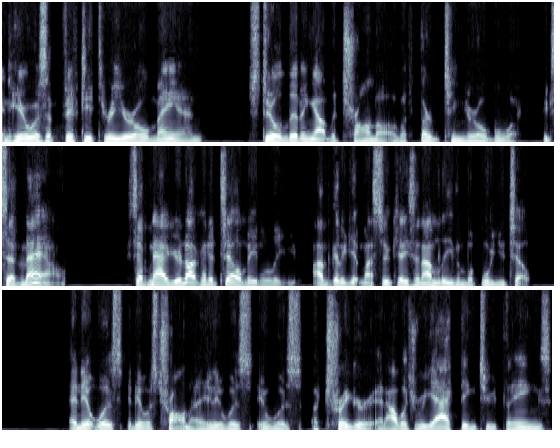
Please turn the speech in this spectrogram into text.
And here was a 53 year old man still living out the trauma of a 13 year old boy. Except now, except now, you're not going to tell me to leave. I'm going to get my suitcase and I'm leaving before you tell. And it was it was trauma and it was it was a trigger and I was reacting to things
